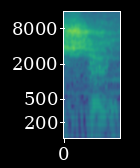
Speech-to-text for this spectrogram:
soon.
